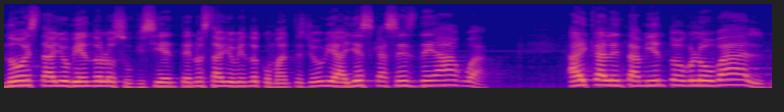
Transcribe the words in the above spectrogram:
No está lloviendo lo suficiente, no está lloviendo como antes llovía, hay escasez de agua, hay calentamiento global,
